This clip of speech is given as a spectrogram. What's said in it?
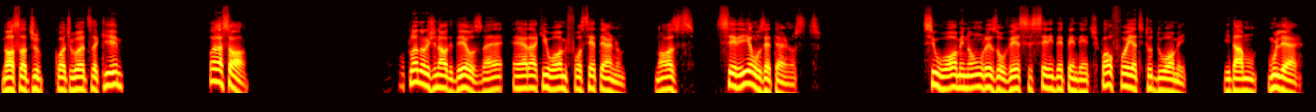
nossos coadjuvantes aqui. Olha só. O plano original de Deus, né, era que o homem fosse eterno. Nós seríamos eternos. Se o homem não resolvesse ser independente. Qual foi a atitude do homem e da mulher?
